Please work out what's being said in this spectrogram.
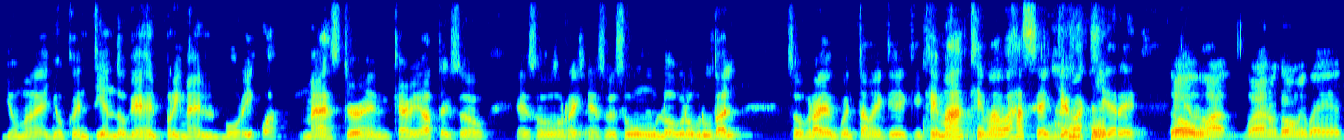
Yo, me, yo entiendo que es el primer boricua Master en Carry Optics, so eso, eso es un logro brutal. So, Brian, cuéntame, ¿qué, qué, más, ¿qué más vas a hacer? ¿Qué más quieres? Bueno, Tommy, pues,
